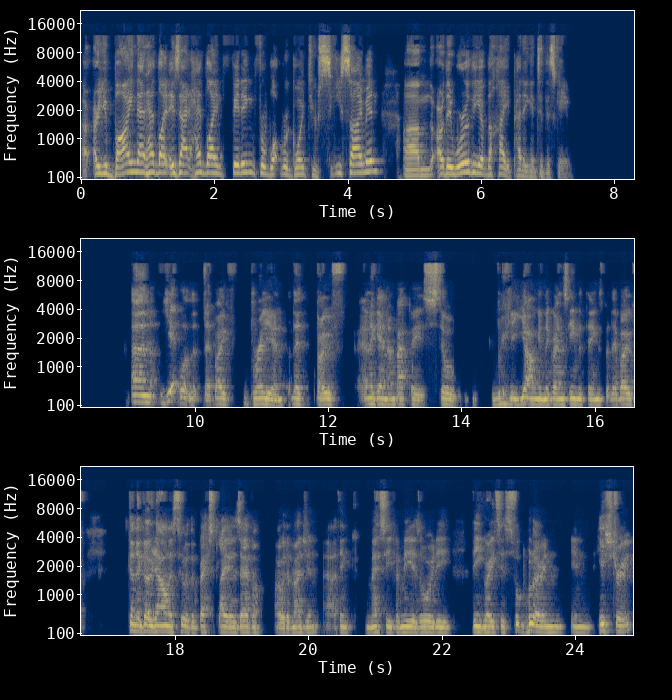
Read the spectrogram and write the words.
Are you buying that headline? Is that headline fitting for what we're going to see, Simon? Um, are they worthy of the hype heading into this game? Um, yeah, well, they're both brilliant. They're both, and again, Mbappe is still really young in the grand scheme of things, but they're both going to go down as two of the best players ever. I would imagine. I think Messi, for me, is already the greatest footballer in in history.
